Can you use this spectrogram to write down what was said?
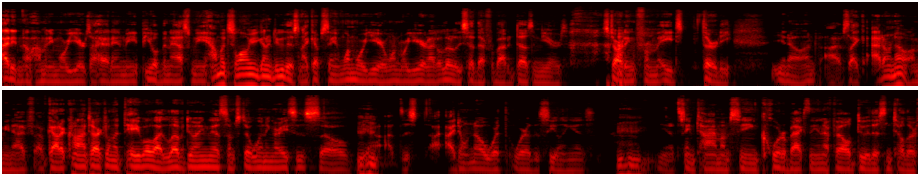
I didn't know how many more years I had in me. People have been asking me, how much longer are you going to do this? And I kept saying one more year, one more year. And I literally said that for about a dozen years, starting from age 30, you know, and I was like, I don't know. I mean, I've, I've got a contract on the table. I love doing this. I'm still winning races. So mm-hmm. you know, I just, I don't know where, where the ceiling is. Mm-hmm. You know, at the same time, I'm seeing quarterbacks in the NFL do this until they're,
